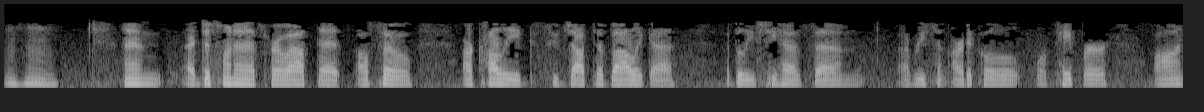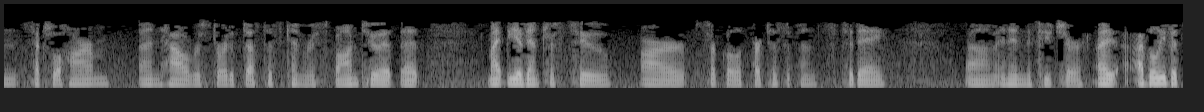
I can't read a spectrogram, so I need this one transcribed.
Mhm. And I just want to throw out that also our colleague Sujatha Baliga, I believe she has um, a recent article or paper on sexual harm and how restorative justice can respond to it that might be of interest to our circle of participants today um, and in the future. I, I believe it's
